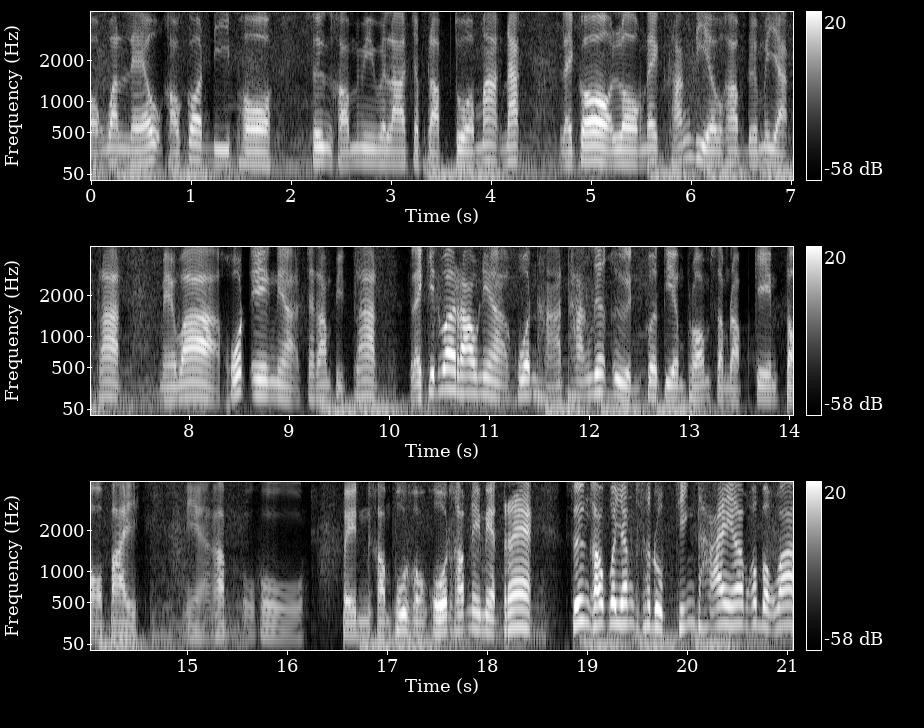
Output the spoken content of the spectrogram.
2 วันแล้ว เขาก็ดีพอ ซึ่งเขาไม่มีเวลาจะปรับตัวมากนัก และก็ลองได้ครั้งเดียวครับ โดยไม่อยากพลาด แม้ว่าโค้ชเองเนี่ยจะทำผิดพลาด และคิดว่าเราเนี่ยควรหาทางเลือกอื่น เพื่อเตรียมพร้อมสำหรับเกมต่อไปเนี่ยครับโอ้โหเป็นคำพูดของโค้ชครับในแมตช์แรก ซึ่งเขาก็ยังสรุปทิ้งท้ายครับเขาบอกว่า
